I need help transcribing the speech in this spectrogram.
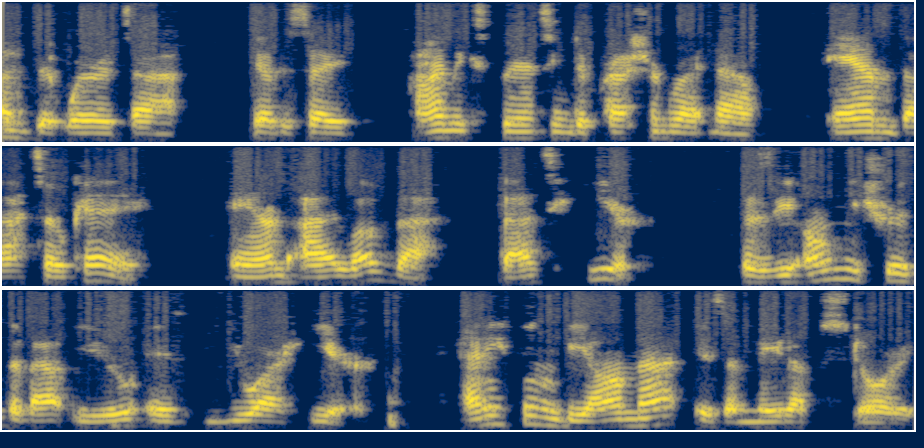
accept it where it's at. You have to say, I'm experiencing depression right now, and that's okay. And I love that. That's here. Because the only truth about you is you are here. Anything beyond that is a made up story.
